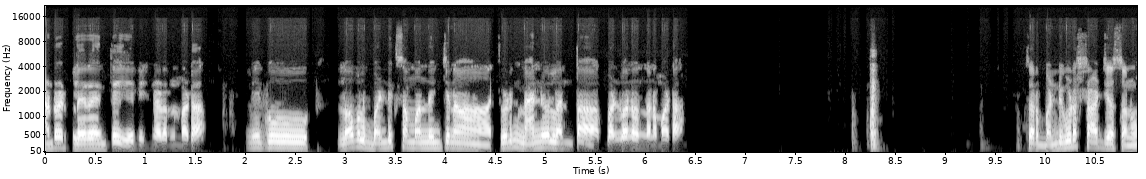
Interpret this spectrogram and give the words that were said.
ఆండ్రాయిడ్ ప్లేయర్ అయితే వేపించినాడు అనమాట మీకు లోపల బండికి సంబంధించిన చూడండి మాన్యువల్ అంతా బండిలోనే ఉందన్నమాట. సార్ బండి కూడా స్టార్ట్ చేస్తాను.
